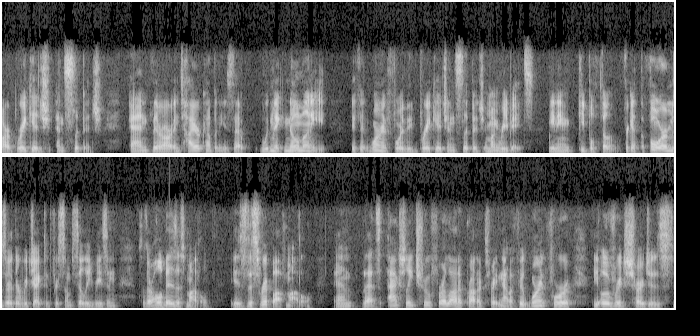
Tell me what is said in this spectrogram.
are breakage and slippage. And there are entire companies that would make no money if it weren't for the breakage and slippage among rebates, meaning people forget the forms or they're rejected for some silly reason. So their whole business model is this ripoff model. And that's actually true for a lot of products right now. If it weren't for the overage charges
